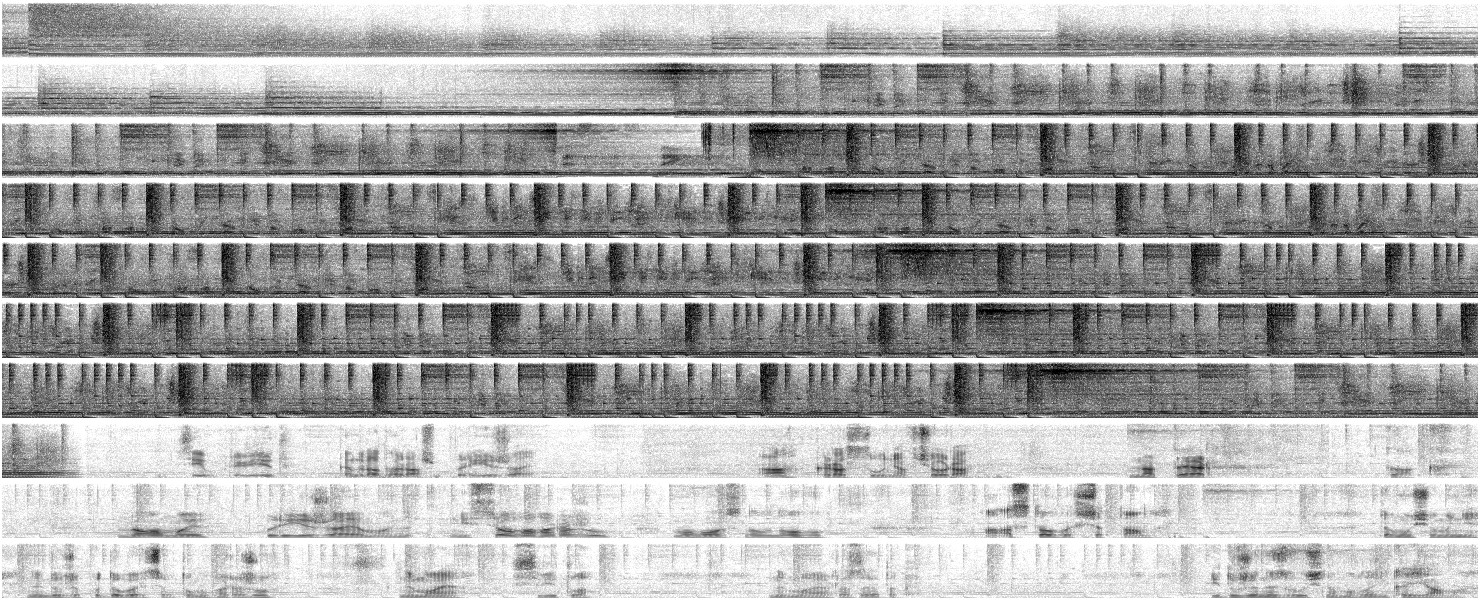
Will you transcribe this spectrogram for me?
you красуня вчора натер. Так. Ну, а ми приїжджаємо не з цього гаражу, мого основного, а з того, що там. Тому що мені не дуже подобається в тому гаражу. Немає світла, немає розеток. І дуже незручна маленька яма.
